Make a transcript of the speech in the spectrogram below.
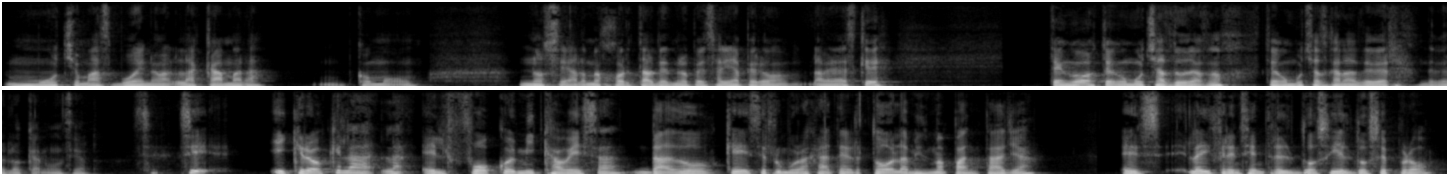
mucho más bueno la cámara, como, no sé, a lo mejor tal vez me lo pensaría, pero la verdad es que tengo, tengo muchas dudas, ¿no? Tengo muchas ganas de ver, de ver lo que anuncian. Sí, y creo que la, el foco en mi cabeza, dado que se rumora que van a tener toda la misma pantalla, es la diferencia entre el 12 y el 12 Pro,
